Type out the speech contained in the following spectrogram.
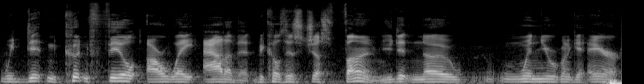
we didn't couldn't feel our way out of it because it's just foam. You didn't know when you were going to get air,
